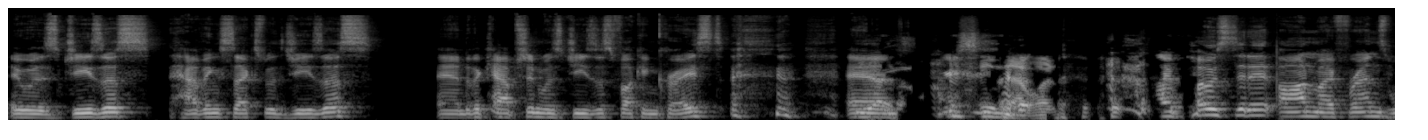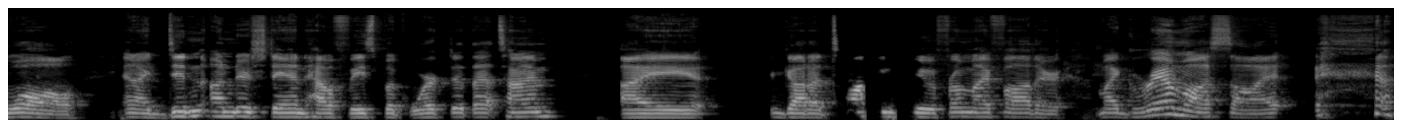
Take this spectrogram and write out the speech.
It was Jesus having sex with Jesus, and the caption was Jesus fucking Christ. and I've seen that one. I posted it on my friend's wall, and I didn't understand how Facebook worked at that time. I got a talking to from my father. My grandma saw it.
